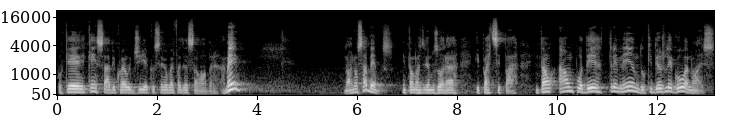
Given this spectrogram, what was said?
porque quem sabe qual é o dia que o Senhor vai fazer essa obra. Amém? Nós não sabemos, então nós devemos orar e participar. Então, há um poder tremendo que Deus legou a nós.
